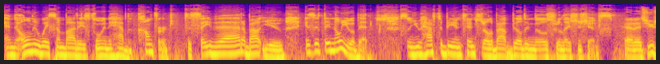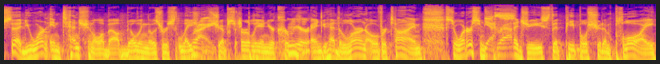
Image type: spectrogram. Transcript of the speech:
And the only way somebody is going to have the comfort to say that about you is if they know you a bit. So you have to be intentional about building those relationships. And as you said, you weren't intentional about building those relationships right. early in your career mm-hmm. and you had to learn over time. So what are some yes. strategies that people should employ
